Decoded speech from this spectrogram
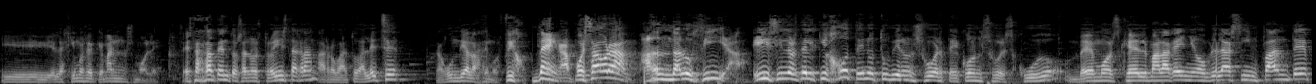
y elegimos el que más nos mole. Estad atentos a nuestro Instagram, arroba toda leche, Algún día lo hacemos fijo. Venga, pues ahora Andalucía. Y si los del Quijote no tuvieron suerte con su escudo, vemos que el malagueño Blas Infante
